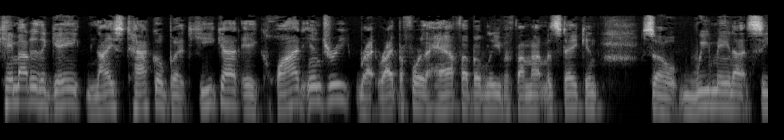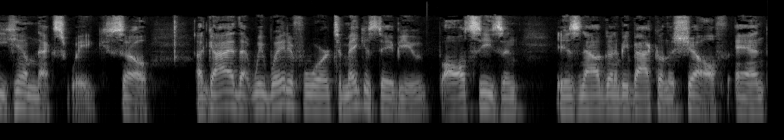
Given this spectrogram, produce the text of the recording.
Came out of the gate, nice tackle, but he got a quad injury right right before the half, I believe, if I'm not mistaken. So we may not see him next week. So a guy that we waited for to make his debut all season is now going to be back on the shelf. And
